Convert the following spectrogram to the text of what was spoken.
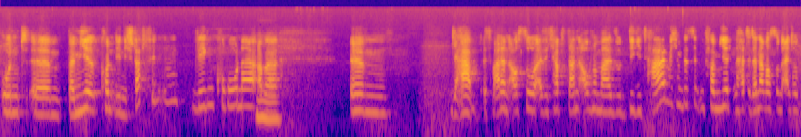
Und ähm, bei mir konnten die nicht stattfinden wegen Corona, mhm. aber ähm, ja, es war dann auch so, also ich habe es dann auch nochmal so digital mich ein bisschen informiert und hatte dann aber so einen Eindruck,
